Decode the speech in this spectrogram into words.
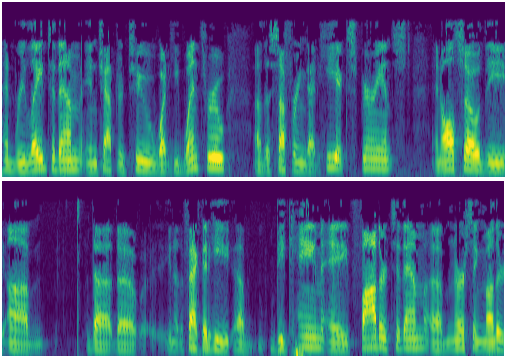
had relayed to them in chapter 2 what he went through uh, the suffering that he experienced and also the um, the the you know the fact that he uh, became a father to them, a nursing mother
